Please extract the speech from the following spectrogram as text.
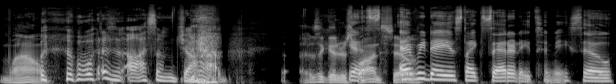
Wow. what an awesome job. Yeah. That was a good response yes, too. Every day is like Saturday to me. So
